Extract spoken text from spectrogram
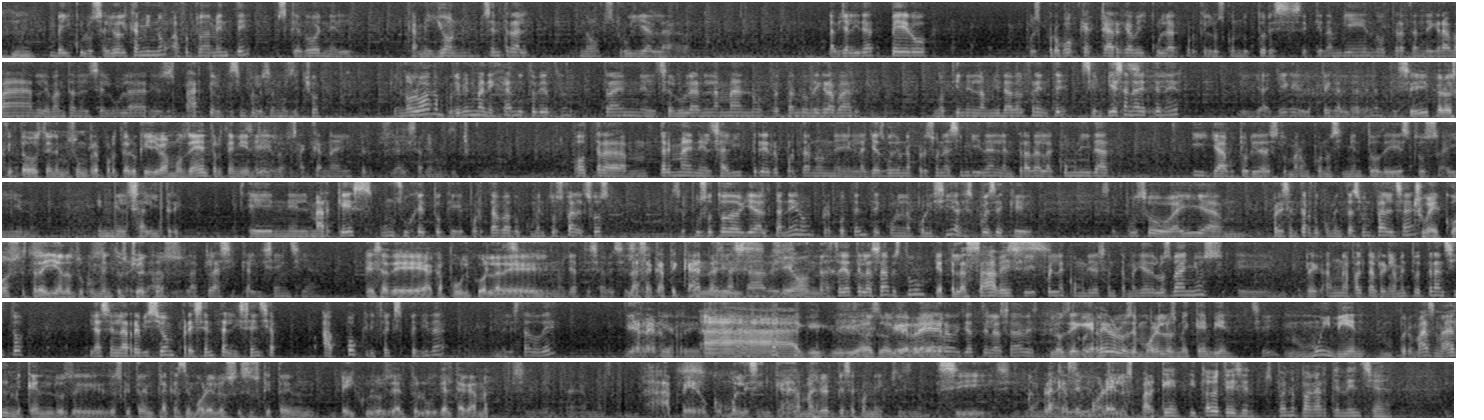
Un vehículo salió del camino, afortunadamente pues quedó en el camellón central, no obstruía la, la vialidad, pero pues provoca carga vehicular porque los conductores se quedan viendo, tratan de grabar, levantan el celular, y eso es parte de lo que siempre les hemos dicho, que no lo hagan porque vienen manejando y todavía tra- traen el celular en la mano, tratando de grabar, no tienen la mirada al frente, se empiezan a detener y ya llega y le pega al de adelante. Sí, pero es que todos tenemos un reportero que llevamos dentro, teniente. Sí, lo sacan ahí, pero pues ya les habíamos dicho que no. Otra mm, trema en el Salitre reportaron el hallazgo de una persona sin vida en la entrada a la comunidad y ya autoridades tomaron conocimiento de estos ahí en, en el Salitre. En el Marqués, un sujeto que portaba documentos falsos se puso todavía altanero, prepotente con la policía después de que se puso ahí a mm, presentar documentación falsa. Chuecos, traían los documentos La- chuecos. La, clásica licencia. Esa de Acapulco, la de Sí, no, ya te sabes. esa. Zacatecanas. Ya te y la sabes. ¿Qué onda? Hasta ya te la sabes tú. Ya te la sabes. Sí, fue en la comunidad de Santa María de los Baños, eh, una falta al reglamento de tránsito. Le hacen la revisión, presenta licencia apócrifa expedida en el estado de Guerrero. Guerrero. Ah, qué curioso, Guerrero. ya te la sabes. Los de Guerrero, los de Morelos me caen bien. Sí, Muy bien, pero más mal me caen los de los que traen placas de Morelos, esos que traen vehículos de alto de alta gama. sí, de alta gama, es como- Ah, pero cómo les encanta. La mayoría empieza con X, ¿no? Sí, Sí, con la placas de. Morelos. ¿Para qué? Y todavía te dicen, pues para no pagar tenencia.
